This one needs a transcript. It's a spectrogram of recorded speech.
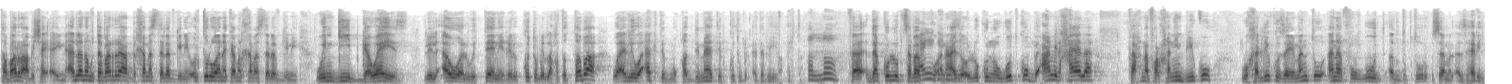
فتبرع بشيئين. قال أنا متبرع ب 5000 جنيه. قلت له وأنا كمان 5000 جنيه. ونجيب جوائز للأول والثاني غير الكتب اللي هتطبع. وقال لي وأكتب مقدمات الكتب الأدبية أيضا. الله. فده كله بسببكم أنا عايز أقول لكم إن وجودكم عامل حالة فإحنا فرحانين بيكم. وخليكم زي ما أنتم أنا في وجود الدكتور أسامة الأزهري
